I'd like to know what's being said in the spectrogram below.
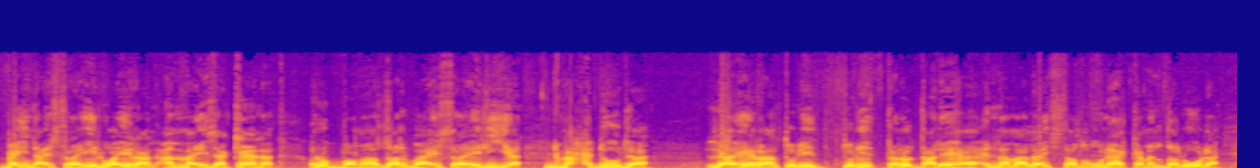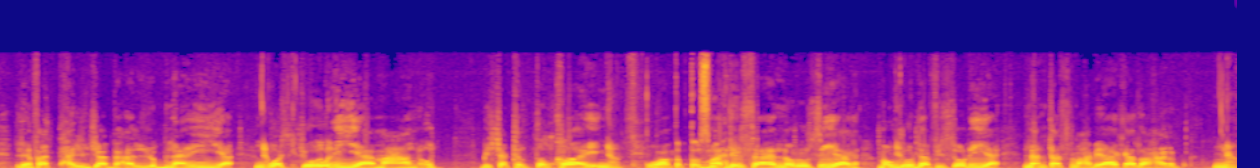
بين إسرائيل وإيران أما إذا كانت ربما ضربة إسرائيلية محدودة لا إيران تريد تريد ترد عليها إنما ليس هناك من ضرورة لفتح الجبهة اللبنانية والسورية معا. بشكل تلقائي. نعم. وما تنسى أن روسيا موجودة نعم. في سوريا. لن نعم. تسمح بهكذا حرب. نعم.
